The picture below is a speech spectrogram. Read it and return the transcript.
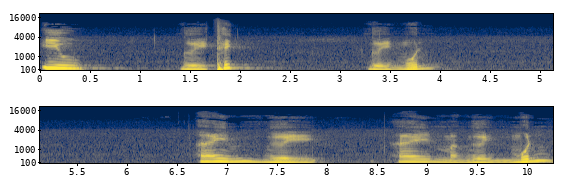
yêu, người thích người muốn. Ai người, ai mà người muốn,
